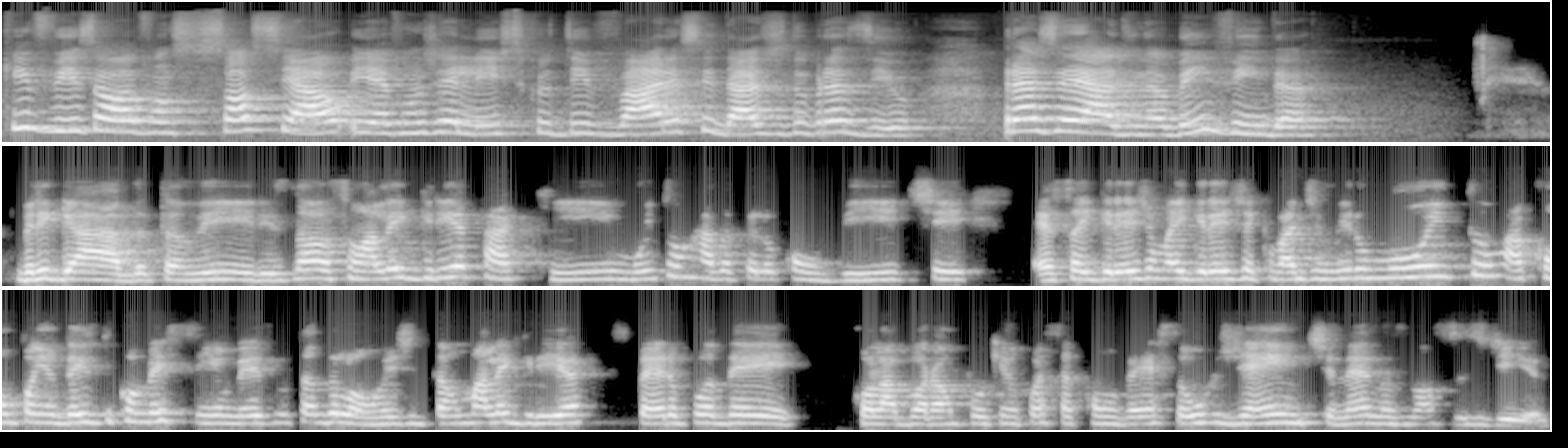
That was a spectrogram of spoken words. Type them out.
que visa o avanço social e evangelístico de várias cidades do Brasil. Prazer, Adna, bem-vinda. Obrigada, Tamires. Nossa, uma alegria estar aqui, muito honrada pelo convite. Essa igreja é uma igreja que eu admiro muito, acompanho desde o comecinho, mesmo estando longe. Então, uma alegria. Espero poder colaborar um pouquinho com essa conversa urgente, né, nos nossos dias.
